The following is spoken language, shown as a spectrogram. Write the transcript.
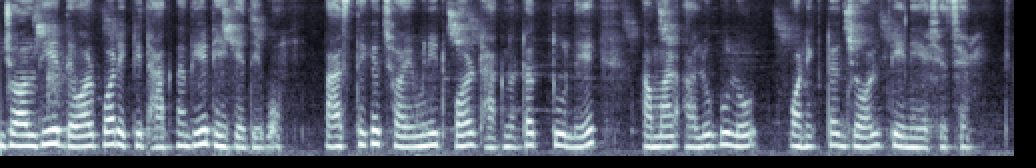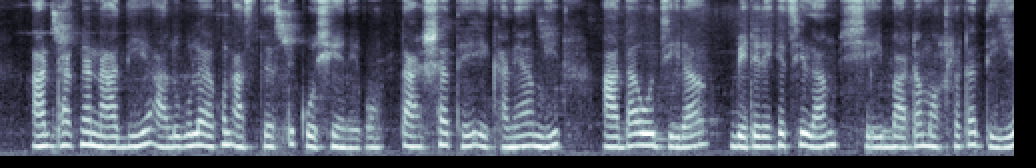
জল দিয়ে দেওয়ার পর একটি ঢাকনা দিয়ে ঢেকে দেব। পাঁচ থেকে ছয় মিনিট পর ঢাকনাটা তুলে আমার আলুগুলো অনেকটা জল টেনে এসেছে। আর ঢাকনা না দিয়ে আলুগুলো এখন আস্তে আস্তে কষিয়ে নেব। তার সাথে এখানে আমি আদা ও জিরা বেটে রেখেছিলাম। সেই বাটা মশলাটা দিয়ে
